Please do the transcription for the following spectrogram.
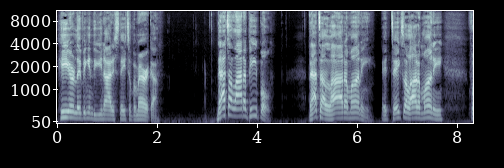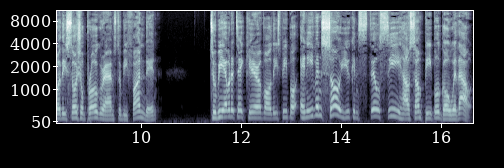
here living in the United States of America. That's a lot of people. That's a lot of money. It takes a lot of money for these social programs to be funded to be able to take care of all these people. And even so, you can still see how some people go without,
